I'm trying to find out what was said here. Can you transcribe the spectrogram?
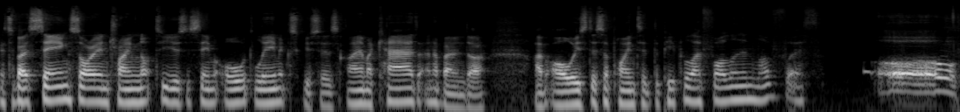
It's about saying sorry and trying not to use the same old lame excuses. I am a cad and a bounder. I've always disappointed the people I've fallen in love with. Oh.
